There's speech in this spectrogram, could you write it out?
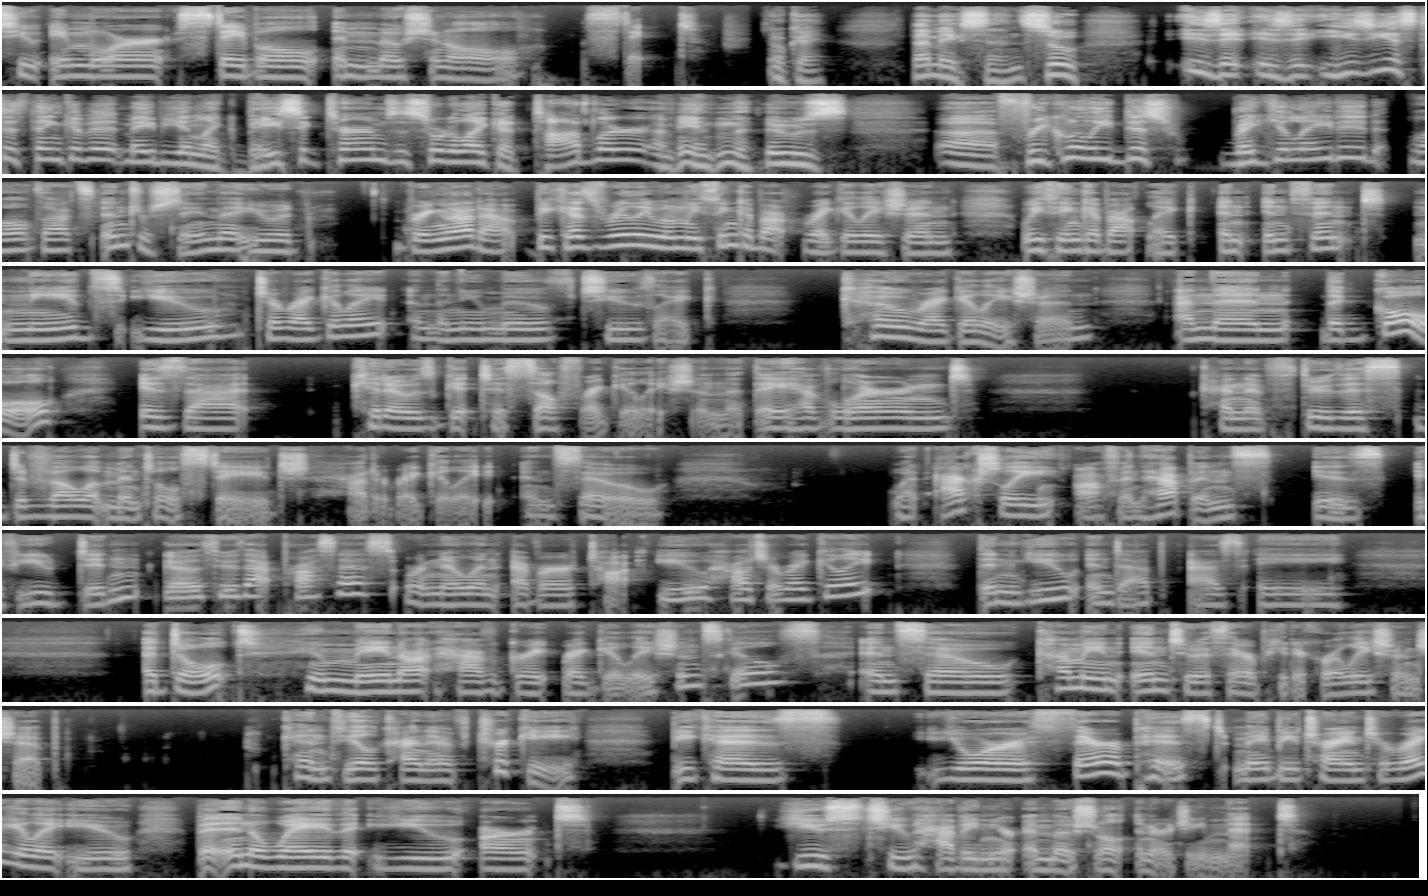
to a more stable emotional state. Okay. That makes sense. So is it is it easiest to think of it maybe in like basic terms as sort of like a toddler? I mean, who's uh, frequently dysregulated? Well, that's interesting that you would bring that up because really when we think about regulation, we think about like an infant needs you to regulate and then you move to like co regulation. And then the goal is that kiddos get to self regulation, that they have learned kind of through this developmental stage how to regulate. And so, what actually often happens is if you didn't go through that process or no one ever taught you how to regulate, then you end up as a adult who may not have great regulation skills. And so coming into a therapeutic relationship can feel kind of tricky because your therapist may be trying to regulate you, but in a way that you aren't used to having your emotional energy met.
